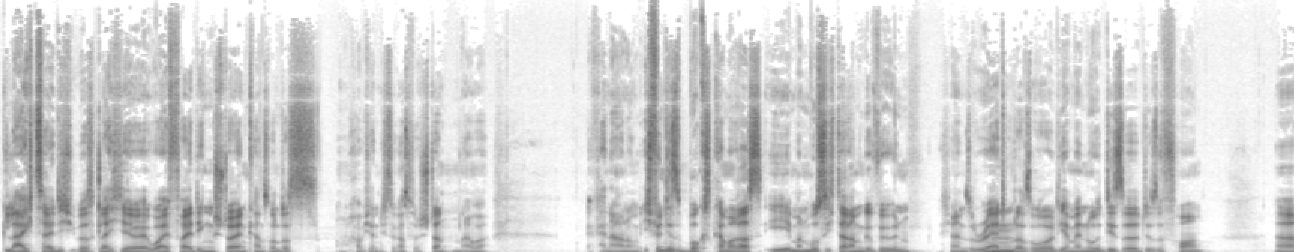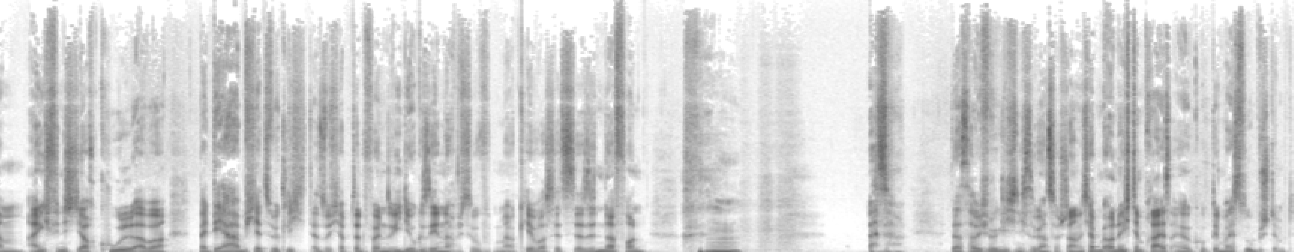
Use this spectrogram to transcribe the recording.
gleichzeitig über das gleiche Wi-Fi-Ding steuern kannst und das habe ich auch nicht so ganz verstanden, aber keine Ahnung. Ich finde diese Boxkameras eh, man muss sich daran gewöhnen. Ich meine, so Red Mhm. oder so, die haben ja nur diese, diese Form. Ähm, eigentlich finde ich die auch cool, aber bei der habe ich jetzt wirklich, also ich habe dann vorhin ein Video gesehen, da habe ich so, okay, was ist jetzt der Sinn davon? Mhm. also, das habe ich wirklich nicht so ganz verstanden. Ich habe mir auch nicht den Preis angeguckt, den weißt du bestimmt.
